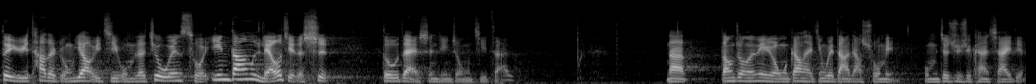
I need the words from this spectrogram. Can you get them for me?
对于他的荣耀以及我们的救恩所应当了解的事，都在圣经中记载了。那当中的内容，我刚才已经为大家说明，我们就继续看下一点，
